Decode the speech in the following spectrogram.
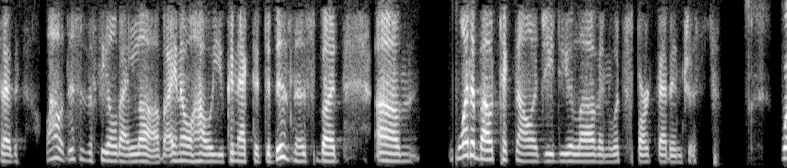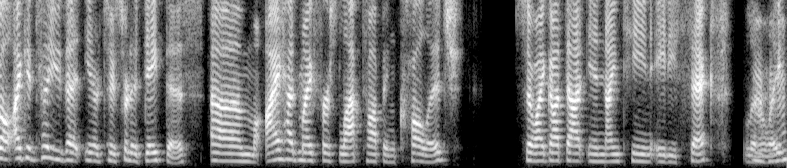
said, "Wow, this is a field I love." I know how you connect it to business, but um, what about technology do you love, and what sparked that interest? Well, I can tell you that you know to sort of date this, um, I had my first laptop in college so I got that in 1986, literally. Mm-hmm.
